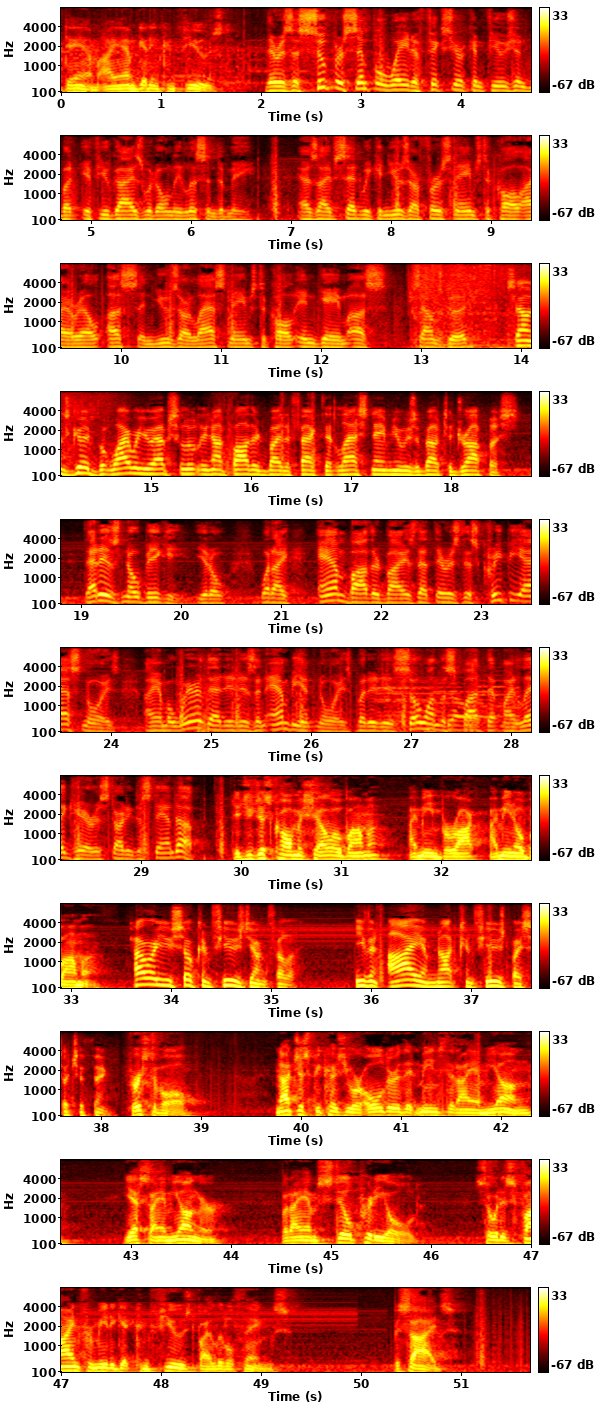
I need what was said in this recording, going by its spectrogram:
Damn, I am getting confused. There is a super simple way to fix your confusion, but if you guys would only listen to me. As I've said, we can use our first names to call IRL us and use our last names to call in game us. Sounds good? Sounds good, but why were you absolutely not bothered by the fact that last name you was about to drop us? That is no biggie. You know, what I am bothered by is that there is this creepy ass noise. I am aware that it is an ambient noise, but it is so on the spot that my leg hair is starting to stand up. Did you just call Michelle Obama? I mean Barack, I mean Obama. How are you so confused, young fella? Even I am not confused by such a thing. First of all, not just because you are older that means that I am young. Yes, I am younger, but I am still pretty old. So it is fine for me to get confused by little things. Besides,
